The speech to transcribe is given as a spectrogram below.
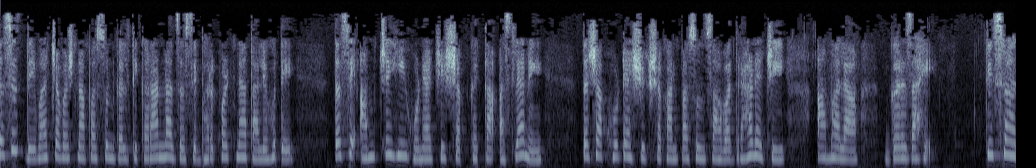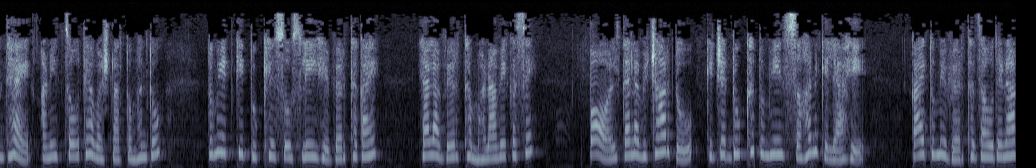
तसेच देवाच्या वचनापासून गलतीकरांना जसे भरकटण्यात आले होते तसे आमचेही होण्याची शक्यता असल्याने तशा खोट्या शिक्षकांपासून सावध राहण्याची आम्हाला गरज आहे. तिसरा अध्याय आणि चौथ्या वचनात तो म्हणतो तुम्ही इतकी दुःखे सोसली हे व्यर्थ काय? ह्याला व्यर्थ म्हणावे कसे? पॉल त्याला विचारतो की जे दुःख तुम्ही सहन केले आहे काय तुम्ही व्यर्थ जाऊ देणार?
